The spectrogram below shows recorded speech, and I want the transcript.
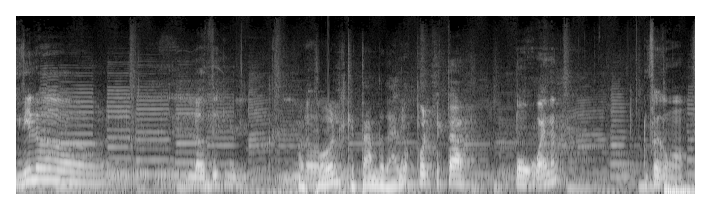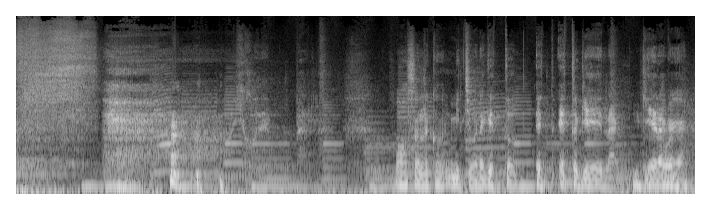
Vi los. Los, que estaban brutales. Los que estaban muy buenos. Fue como. Vamos a hablar con el Michi para que esto. est- Esto que la quiera Bueno, cagar.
